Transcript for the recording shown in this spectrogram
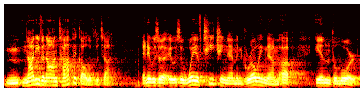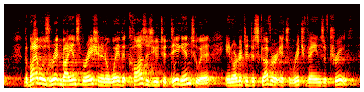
not even on topic all of the time. And it was a, it was a way of teaching them and growing them up in the Lord. The Bible is written by inspiration in a way that causes you to dig into it in order to discover its rich veins of truth.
